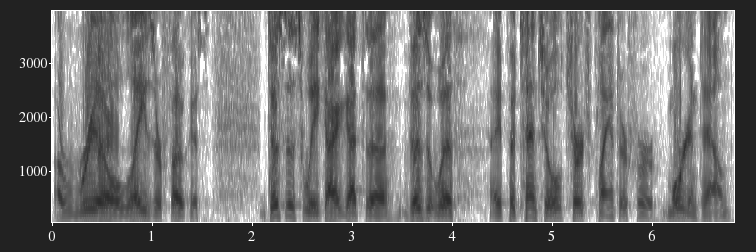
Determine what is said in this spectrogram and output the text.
a real laser focus. Just this week, I got to visit with a potential church planter for Morgantown,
